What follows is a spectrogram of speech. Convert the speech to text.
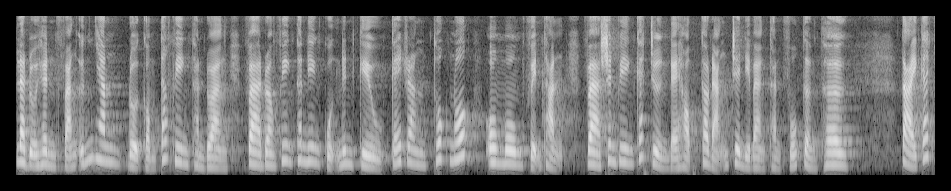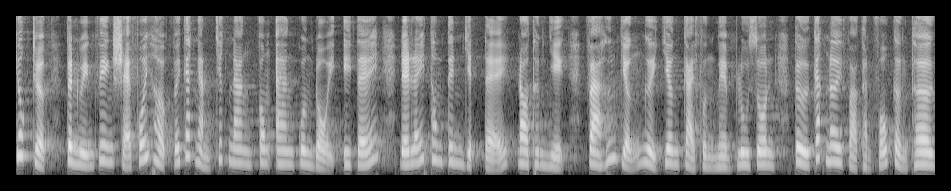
là đội hình phản ứng nhanh, đội cộng tác viên thành đoàn và đoàn viên thanh niên quận Ninh Kiều, Cái Răng, Thốt Nốt, Ô Môn, Vĩnh Thạnh và sinh viên các trường đại học cao đẳng trên địa bàn thành phố Cần Thơ. Tại các chốt trực, tình nguyện viên sẽ phối hợp với các ngành chức năng, công an, quân đội, y tế để lấy thông tin dịch tễ, đo thân nhiệt và hướng dẫn người dân cài phần mềm Bluezone từ các nơi vào thành phố Cần Thơ.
